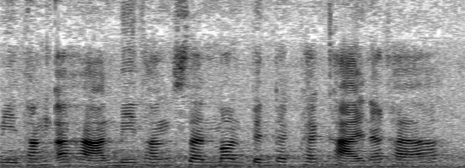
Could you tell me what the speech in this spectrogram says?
มีทั้งอาหารมีทั้งแซลมอนเป็นแพ็คๆขายนะคะ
